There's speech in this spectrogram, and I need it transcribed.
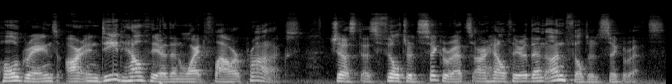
Whole grains are indeed healthier than white flour products, just as filtered cigarettes are healthier than unfiltered cigarettes.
